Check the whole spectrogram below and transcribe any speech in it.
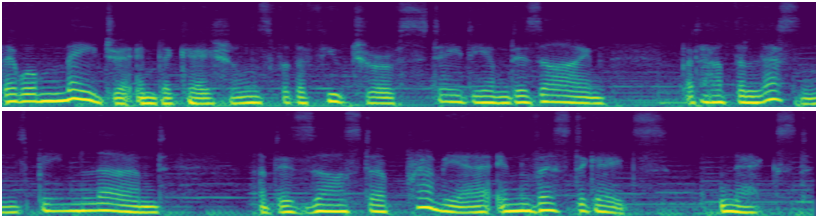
There were major implications for the future of stadium design, but have the lessons been learned? A disaster premiere investigates next.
